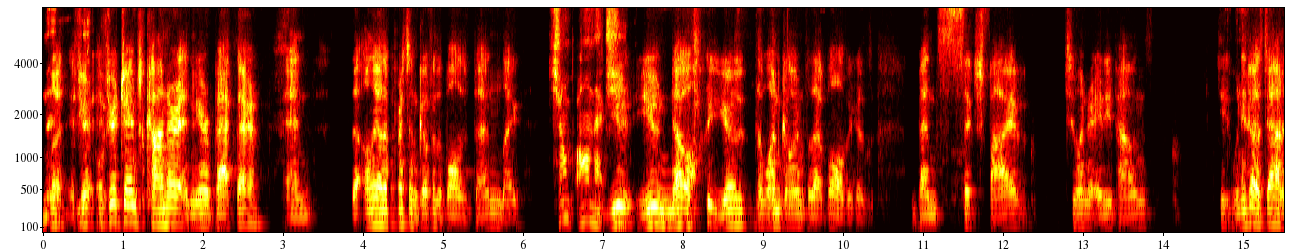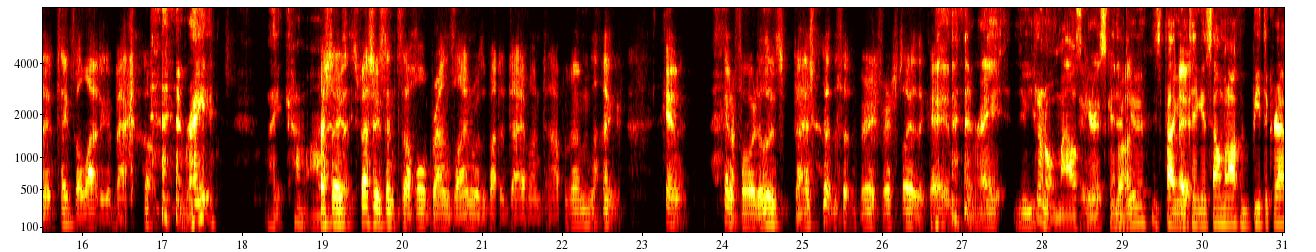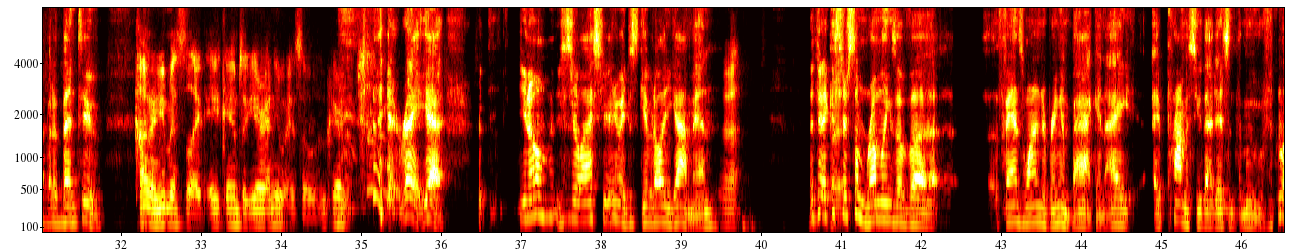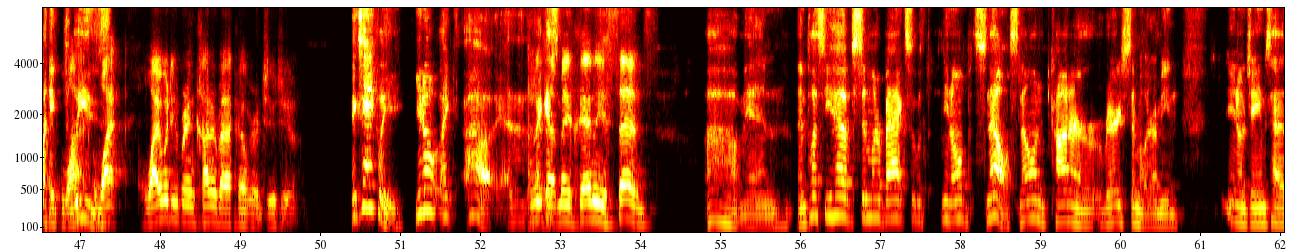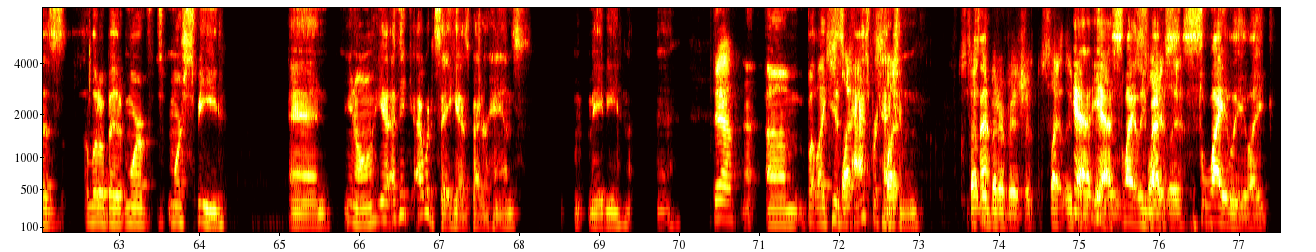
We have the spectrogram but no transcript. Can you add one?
Look, if you're if you're James Conner and you're back there, and the only other person to go for the ball is Ben, like jump on that you shit. you know you're the one going for that ball because Ben's 6'5", 280 pounds. He, when he goes down, it takes a lot to get back up. right? Like, come on. especially especially since the whole Browns line was about to dive on top of him. Like, can't can't afford to lose Ben at the very first play of the game. right? You, you don't know what Myles Garrett's gonna do. He's probably gonna Hey. take his helmet off and beat the crap out of Ben too. Conner, you missed like eight games a year anyway, so who cares? right? Yeah. You know, this is your last year anyway. Just give it all you got, man. yeah, I guess Right. there's some rumblings of uh, fans wanting to bring him back, and I I promise you that isn't the move. like, why please, why why would you bring Conner back over Juju? exactly? You know, like, uh, I guess that makes any sense? Oh man. And plus you have similar backs with, you know, Snell. Snell and Conner are very similar. I mean, you know, James has a little bit more of more speed. And, you know, yeah, I think I would say he has better hands. Maybe. Eh. Yeah, Um, but like his Slight- pass slight- protection. slightly better vision, slightly Yeah, better yeah, vision, slightly, slightly. better. Slightly like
